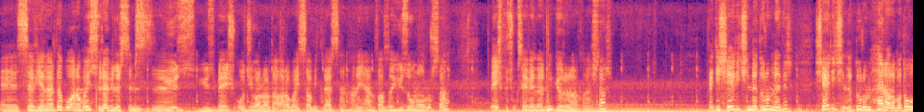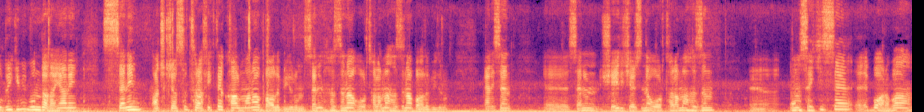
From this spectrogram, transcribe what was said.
e, seviyelerde bu arabayı sürebilirsiniz. 100 105 o civarlarda arabayı sabitlersen hani en fazla 110 olursa 5.5 seviyelerini görür arkadaşlar. Peki şehir içinde durum nedir? Şehir içinde durum her arabada olduğu gibi bunda da. Yani senin açıkçası trafikte kalmana bağlı bir durum. Senin hızına, ortalama hızına bağlı bir durum. Yani sen e, senin şehir içerisinde ortalama hızın e, 18 ise e, bu araba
